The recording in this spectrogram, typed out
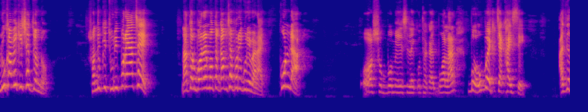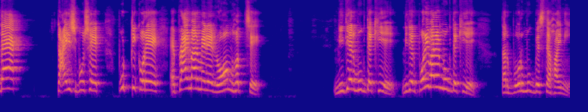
লুকাবে কিসের জন্য? সন্দীপ কি চুরি পরে আছে? না তোর বরের মতো গামছা পরে ঘুরে বেড়ায়? কোনটা? অসভ্য মেয়ে ছেলে কোথাকায় বলার? বউ বাচ্চা খাইছে। আজকে দেখ, টাইস বসে পুট্টি করে প্রাইমার মেরে রং হচ্ছে। নিজের মুখ দেখিয়ে, নিজের পরিবারের মুখ দেখিয়ে তার বোর মুখ বেচতে হয়নি।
